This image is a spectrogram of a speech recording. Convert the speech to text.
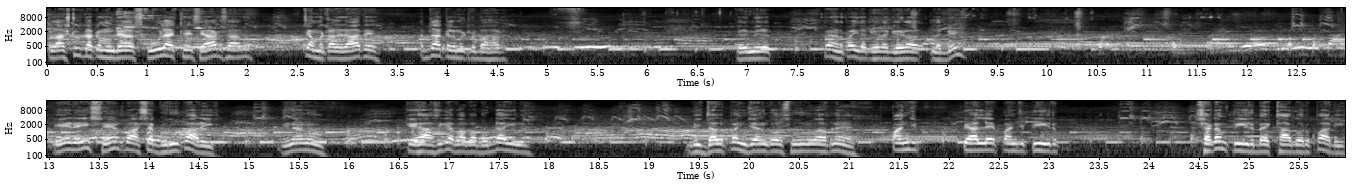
ਪਲੱਸ 2 ਤੱਕ ਮੁੰਡਿਆਂ ਦਾ ਸਕੂਲ ਹੈ ਇੱਥੇ, ਸਿਆੜ ਸਾਹਿਬ, ਝਮਟ ਵਾਲੇ ਰਾਹ ਤੇ, ਅੱਧਾ ਕਿਲੋਮੀਟਰ ਬਾਹਰ। ਤੇ ਮੇਰੇ ਭੈਣ ਭਾਈ ਦਾ ਕਿਸੇ ਦਾ ਗੇੜਾ ਲੱਗੇ। ਇਹ ਨਹੀਂ ਸੇਮ ਪਾਤਸ਼ਾਹ ਗੁਰੂ ਭਾਰੀ, ਜਿਨ੍ਹਾਂ ਨੂੰ ਕਿਹਾ ਸੀਗਾ ਬਾਬਾ ਬੁੱਢਾ ਜੀ ਨੇ, ਵੀ ਦਲ ਭੰਜਨ ਗੁਰਸੂਰ ਆਪਣੇ ਪੰਜ ਪਿਆਲੇ, ਪੰਜ ਪੀਰ ਛੜਮ ਪੀਰ ਬੈਠਾ ਗੁਰ ਭਾਰੀ,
